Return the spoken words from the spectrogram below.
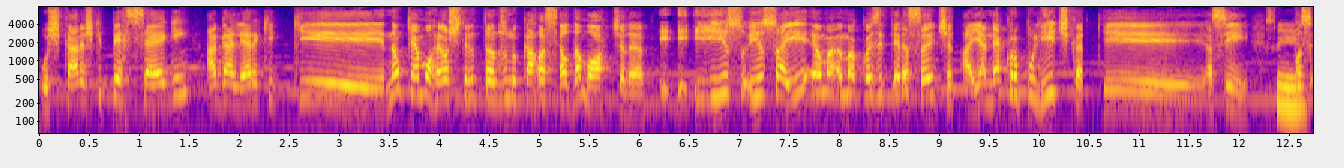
os caras que perseguem a galera que, que não quer morrer aos 30 anos no carrossel da morte, né? E, e- e isso, isso aí é uma, uma coisa interessante. Aí a necropolítica, que, assim, Sim. você,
